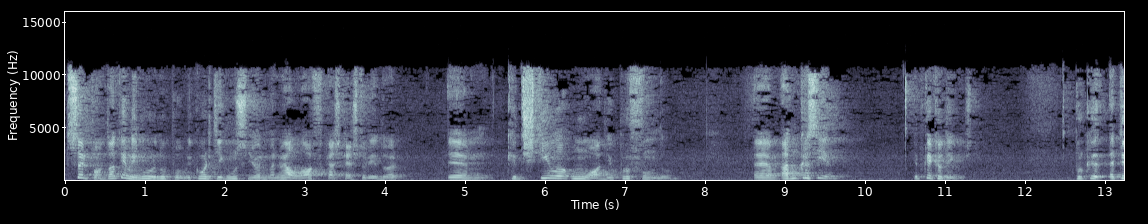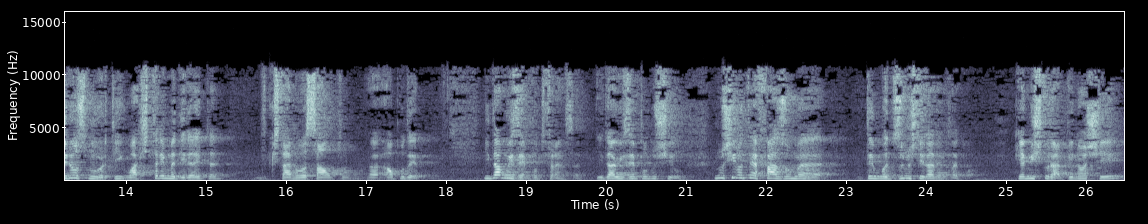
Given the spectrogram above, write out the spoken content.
Terceiro ponto. Ontem li no, no público um artigo de um senhor, Manuel Loff, que acho que é historiador, um, ehm, que destila um ódio profundo um, ehm, à democracia. E porquê é que eu digo isto? Porque atirou-se no artigo à extrema-direita de que está no assalto uh, ao poder. E dá o exemplo de França. E dá o exemplo do Chile. No Chile até faz uma... tem uma desonestidade intelectual. Que é misturar Pinochet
